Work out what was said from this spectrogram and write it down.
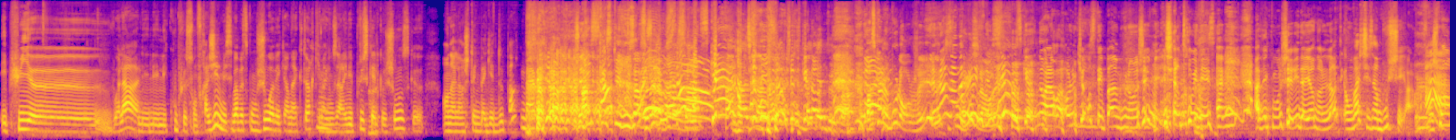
Et puis, euh, voilà, les, les- les couples sont fragiles, mais c'est pas parce qu'on joue avec un acteur qu'il va nous arriver plus quelque chose qu'en allant acheter une baguette de pain. Bah, Je dis ça Qu'est-ce qui vous arrive ça. De pain. Parce que le boulanger. là, qui se Oui, vrai, parce que, non, alors en l'occurrence, c'était pas un boulanger, mais j'ai retrouvé des amis avec mon chéri d'ailleurs dans le Lot, et on va chez un boucher. Alors franchement,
